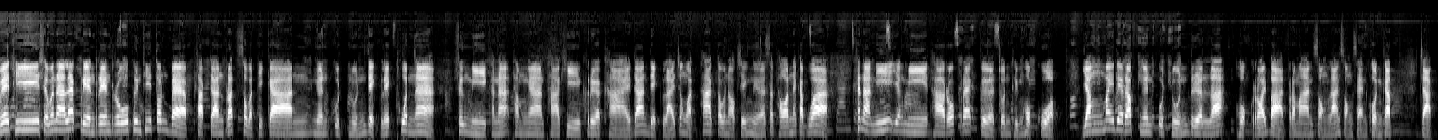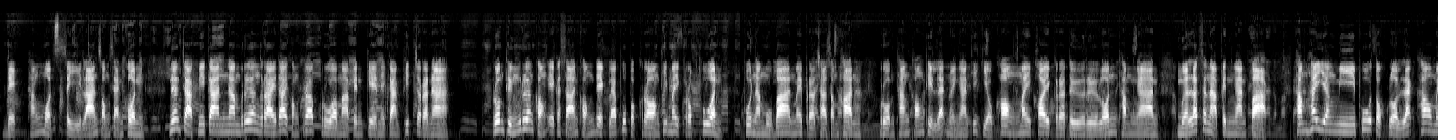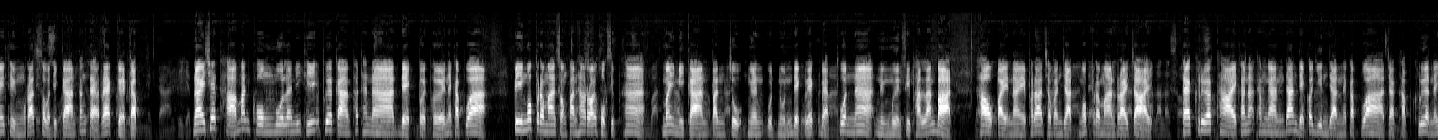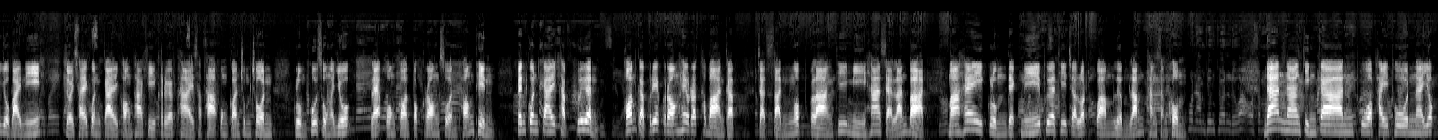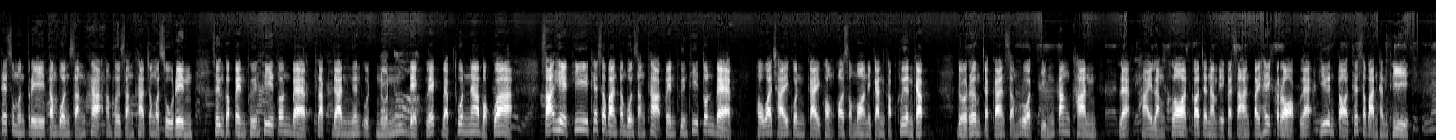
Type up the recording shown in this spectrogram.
เวทีเสวนาแลกเปลี่ยนเรียนรู้พื้นที่ต้นแบบผลักดันรัฐสวัสดิการเงินอุดหนุนเด็กเล็กทั่วหน้า ซึ่งมีคณะทำงานภาคีเครือข่ายด้านเด็กหลายจังหวัดภาคตะวันออกเฉียงเหนือสะท้อนนะครับว่า ขณะนี้ยังมีทารกแรกเกิดจนถึง 6 ขวบ ยังไม่ได้รับเงินอุดหนุนเดือนละ 600 บาทประมาณ2ล้าน2แสนคนครับจากเด็กทั้งหมด 4 ล้าน2แสนคน เนื่องจากมีการนำเรื่องรายได้ของครอบครัวมาเป็นเกณฑ์ในการพิจารณา รวมถึงเรื่องของเอกสารของเด็กและผู้ปกครองที่ไม่ครบถ้วน ผู้นำหมู่บ้านไม่ประชาสัมพันธ์ รวมทั้งท้องถิ่นและหน่วยงานที่เกี่ยวข้องไม่ค่อยกระตือรือร้นทำงาน เหมือนลักษณะเป็นงานฝากทำให้ยังมีผู้ตกหล่นและเข้าไม่ถึงรัฐสวัสดิการตั้งแต่แรกเกิดครับนายเชษฐามั่นคงมูลนิธิเพื่อการพัฒนาเด็กเปิดเผยนะครับว่า ปีงบประมาณ 2565 ไม่มีการบรรจุเงินอุดหนุนเด็กเล็กแบบท่วนหน้า 14,000 ล้านบาท เข้าไปในพระราชบัญญัติงบประมาณรายจ่าย แต่เครือข่ายคณะทำงานด้านเด็กก็ยืนยันนะครับว่าจะขับเคลื่อนนโยบายนี้ โดยใช้กลไกของภาคีเครือข่ายสภาองค์กรชุมชน กลุ่มผู้สูงอายุ และองค์กรปกครองส่วนท้องถิ่น เป็นกลไกขับเคลื่อน พร้อมกับเรียกร้องให้รัฐบาลครับจัดสรรงบกลางที่มี 5 แสนล้านบาท มาให้กลุ่มเด็กนี้เพื่อที่จะลดความเหลื่อมล้ำทางสังคม ด้านนางกิ่งการพัวไพฑูรย์นายกเทศมนตรีตำบลสังขะอำเภอสังขะจังหวัดสุรินทร์ซึ่งก็เป็นพื้นที่ต้นแบบผลักดันเงินอุดหนุน เด็กเล็กแบบท่วนหน้าบอกว่า สาเหตุที่เทศบาลตำบลสังขะเป็นพื้นที่ต้นแบบ เพราะว่าใช้กลไกของอสมในการขับเคลื่อนครับ โดยเริ่มจากการสำรวจหญิงตั้งครรภ์และภายหลังคลอดก็จะนำเอกสารไปให้กรอกและยื่นต่อเทศบาลทันที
